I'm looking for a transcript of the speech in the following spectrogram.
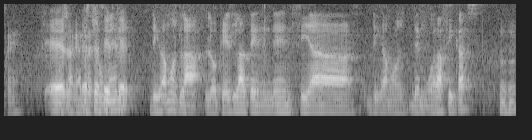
Okay. Eh, o sea que en es resumen, decir que, digamos, la, lo que es la tendencia, digamos, demográficas, uh -huh.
